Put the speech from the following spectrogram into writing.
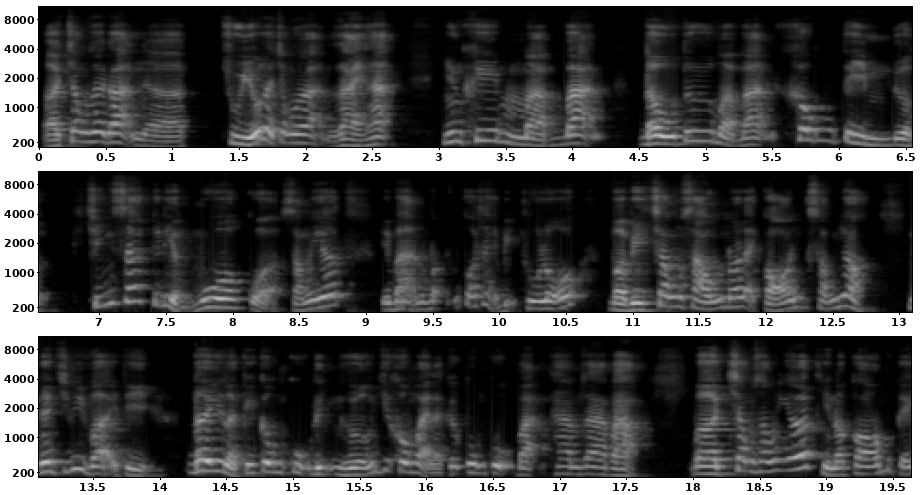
Ở trong giai đoạn uh, chủ yếu là trong giai đoạn dài hạn. Nhưng khi mà bạn đầu tư mà bạn không tìm được chính xác cái điểm mua của sóng iốt thì bạn vẫn có thể bị thua lỗ. Bởi vì trong sóng nó lại có những sóng nhỏ. Nên chính vì vậy thì đây là cái công cụ định hướng chứ không phải là cái công cụ bạn tham gia vào. Và trong sóng ớt thì nó có một cái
